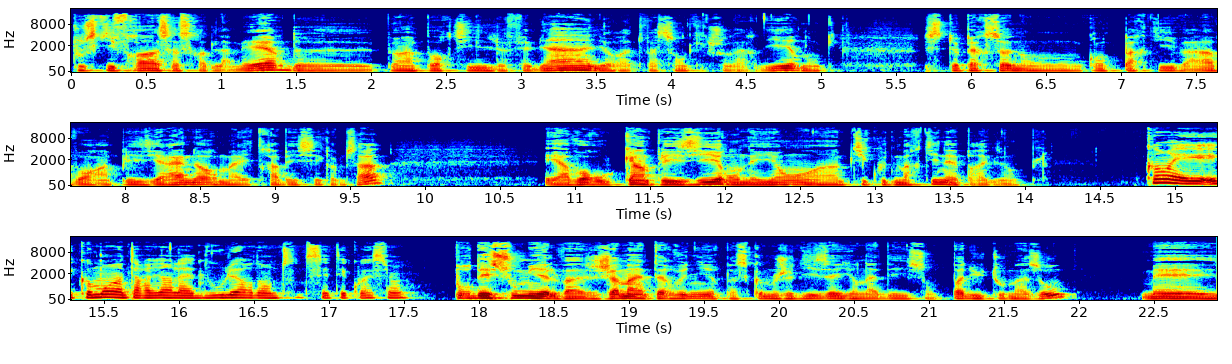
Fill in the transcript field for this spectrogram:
tout ce qu'il fera, ça sera de la merde. Euh, peu importe s'il le fait bien, il y aura de toute façon quelque chose à redire. Donc, cette personne en contrepartie va avoir un plaisir énorme à être abaissée comme ça, et avoir aucun plaisir en ayant un petit coup de martinet, par exemple. Quand et, comment intervient la douleur dans toute cette équation? Pour des soumis, elle va jamais intervenir parce que, comme je disais, il y en a des qui sont pas du tout maso. Mais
